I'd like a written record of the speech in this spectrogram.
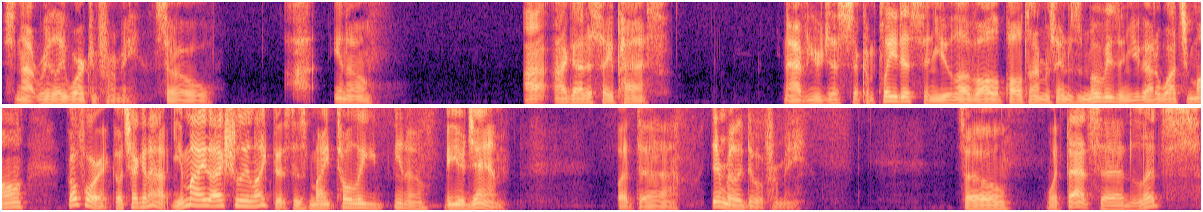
it's not really working for me. So, you know, I I gotta say pass. Now, if you're just a completist and you love all of Paul Thomas Anderson movies and you got to watch them all, go for it. Go check it out. You might actually like this. This might totally, you know, be your jam. But uh, didn't really do it for me. So, with that said, let's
